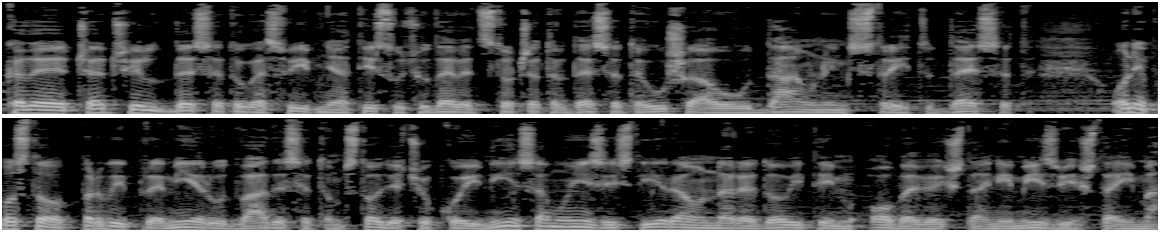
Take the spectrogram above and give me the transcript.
Kada je Churchill 10. svibnja 1940. ušao u Downing Street 10, on je postao prvi premijer u 20. stoljeću koji nije samo inzistirao na redovitim obavještajnim izvještajima,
